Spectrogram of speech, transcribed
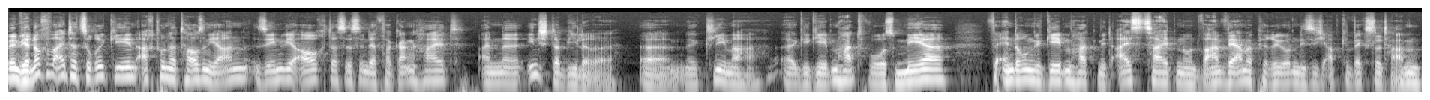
Wenn wir noch weiter zurückgehen, 800.000 Jahren, sehen wir auch, dass es in der Vergangenheit eine instabilere äh, Klima äh, gegeben hat, wo es mehr Veränderungen gegeben hat mit Eiszeiten und Wärmeperioden, die sich abgewechselt haben.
